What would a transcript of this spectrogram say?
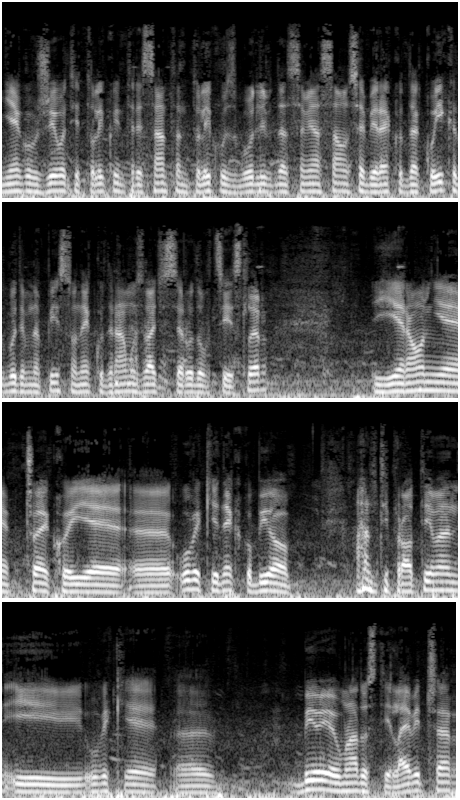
njegov život je toliko interesantan, toliko uzbudljiv da sam ja samom sebi rekao da ako ikad budem napisao neku dramu zvaće se Rudolf Cisler jer on je čovjek koji je uh, uvek je nekako bio antiprotivan i uvek je uh, bio je u mladosti levičar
